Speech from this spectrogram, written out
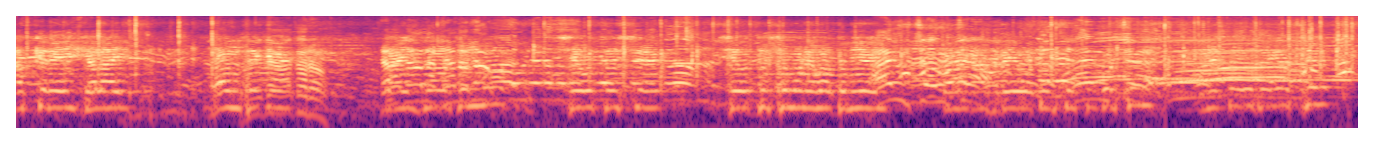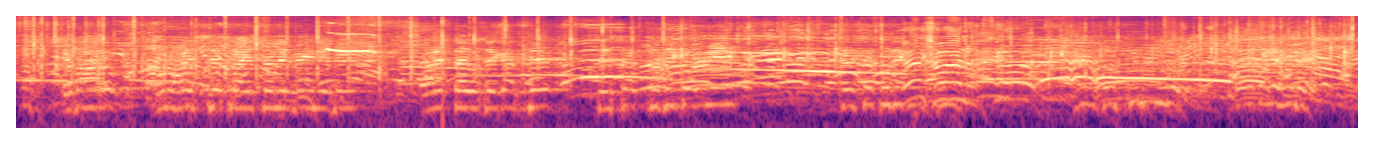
আজকের এই খেলায় মন থেকে প্রাইজ নেওয়ার জন্য। সে উদ্দেশ্যে সে উদ্দেশ্য মনে মতো নিয়ে ওঠার চেষ্টা করছেন। অনেকটা উঠে গেছে। এবার মনে হয় সে প্রাইজটা নেবেই নেবে। অনেকটাই উঠে গেছে। চেষ্টা ত্রুটি করেনি। চেষ্টা ত্রুটি হ্যাঁ, দর্শকবৃন্দ, তাড়াতাড়ি হবে। আরেক কয়টা দিন সে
